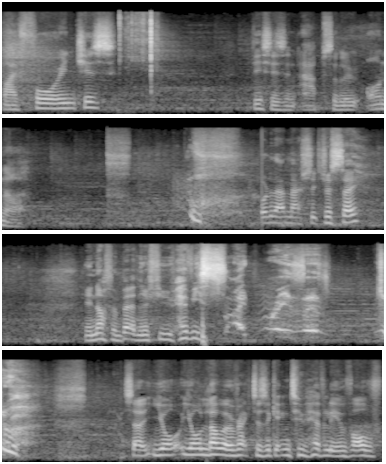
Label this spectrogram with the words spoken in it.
by four inches. This is an absolute honour. What did that matchstick just say? Ain't nothing better than a few heavy side raises. So your, your lower rectors are getting too heavily involved.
